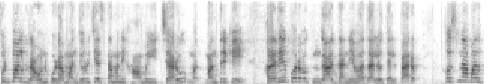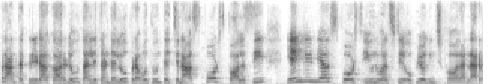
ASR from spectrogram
ఫుట్బాల్ గ్రౌండ్ కూడా మంజూరు చేస్తామని హామీ ఇచ్చారు. మ- మంత్రికి హృదయపూర్వకంగా ధన్యవాదాలు తెలిపారు. హుస్నాబాద్ ప్రాంత క్రీడాకారులు తల్లిదండ్రులు ప్రభుత్వం తెచ్చిన sports policy young India sports university ఉపయోగించుకోవాలన్నారు.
